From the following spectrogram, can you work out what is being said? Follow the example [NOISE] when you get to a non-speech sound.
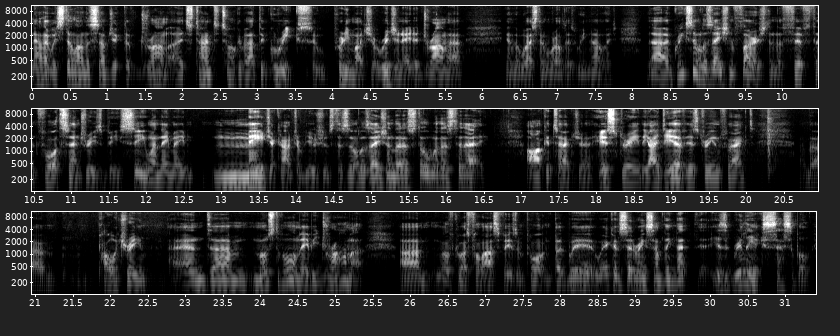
Now that we're still on the subject of drama, it's time to talk about the Greeks, who pretty much originated drama in the Western world as we know it. Uh, Greek civilization flourished in the 5th and 4th centuries BC when they made major contributions to civilization that are still with us today. Architecture, history, the idea of history, in fact, um, poetry, and um, most of all, maybe drama. Um, well, of course, philosophy is important, but we're, we're considering something that is really accessible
